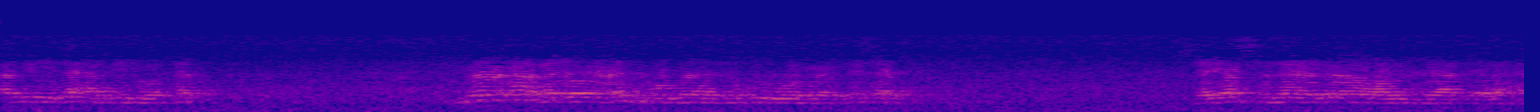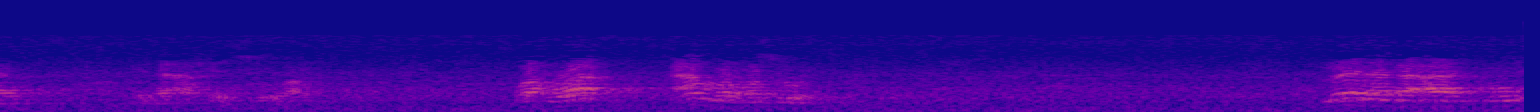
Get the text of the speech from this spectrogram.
أبي لهب وتب ما أغنى عنه ماله وما كسب. سيصلى نارا ذات لهب إلى آخر السورة وهو عم الرسول. ما نفعته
